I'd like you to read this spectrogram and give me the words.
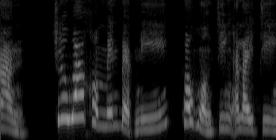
นั่น เชื่อว่าคอมเมนต์แบบนี้เพราะห่วงจริงอะไรจริง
